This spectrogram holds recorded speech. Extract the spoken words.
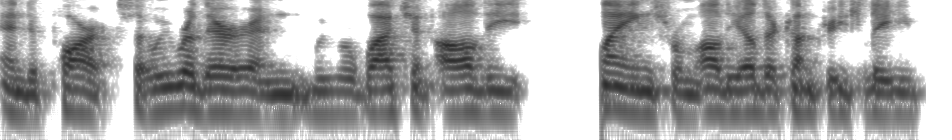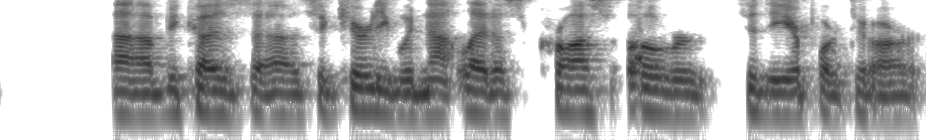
and depart. So we were there and we were watching all the planes from all the other countries leave uh, because uh, security would not let us cross over to the airport to our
